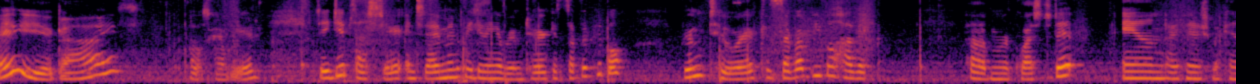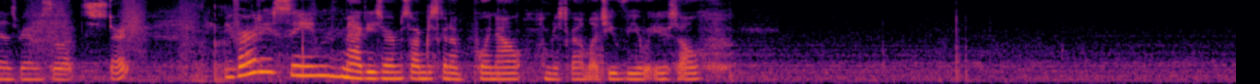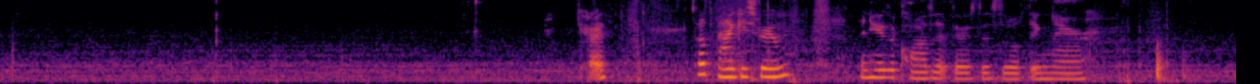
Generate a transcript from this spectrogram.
Hey you guys! That was kind of weird. AG Obsessed here, and today I'm going to be doing a room tour because several people, room tour, because several people have um, requested it, and I finished McKenna's room, so let's start. You've already seen Maggie's room, so I'm just going to point out, I'm just going to let you view it yourself. Okay. That's Maggie's room. And here's a closet. There's this little thing there.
